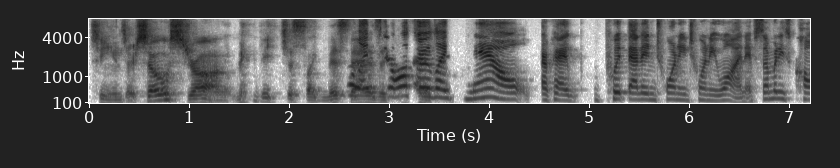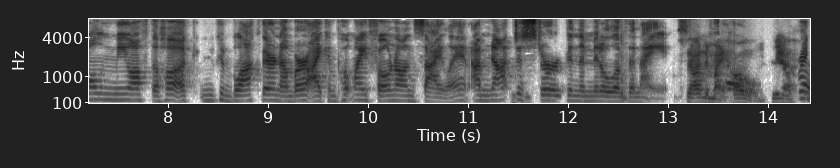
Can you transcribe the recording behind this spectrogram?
scenes are so strong maybe just like miss Well, that it's also like now, okay, put that in 2021. If somebody's calling me off the hook, you can block their number. I can put my phone on silent. I'm not Mhm. disturbed in the middle of the night. it's not in my home yeah Right.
